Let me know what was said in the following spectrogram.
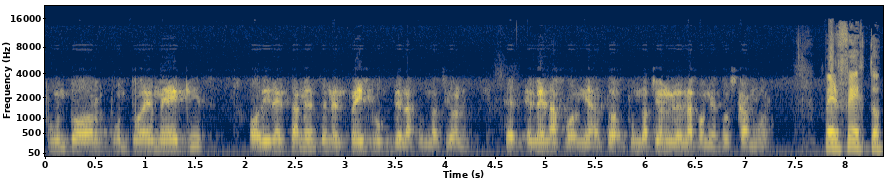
punto org punto mx o directamente en el Facebook de la Fundación. Es Elena Fundación Elena Poniatowska Amor. Perfecto.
